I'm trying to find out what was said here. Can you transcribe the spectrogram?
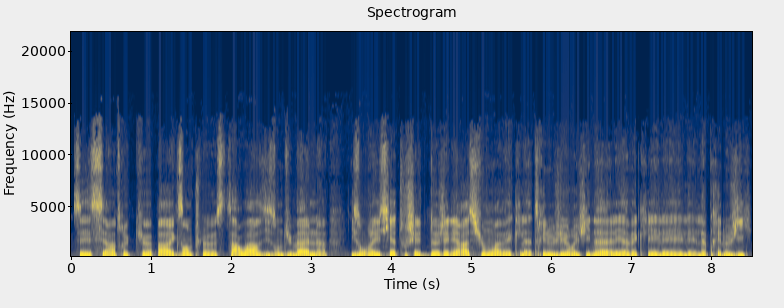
C'est c'est un truc que, par exemple, Star Wars, ils ont du mal. Ils ont réussi à toucher deux générations avec la trilogie originale et avec les, les- les- la prélogie.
